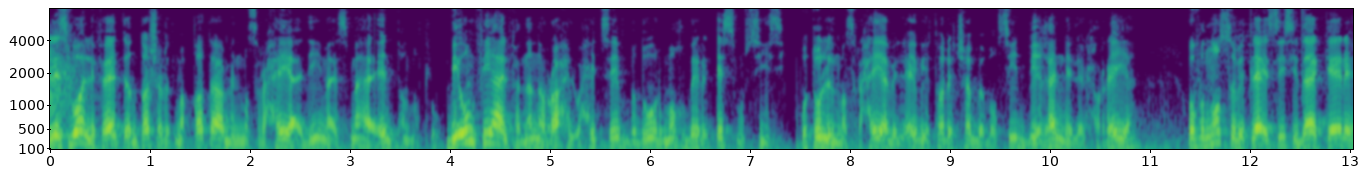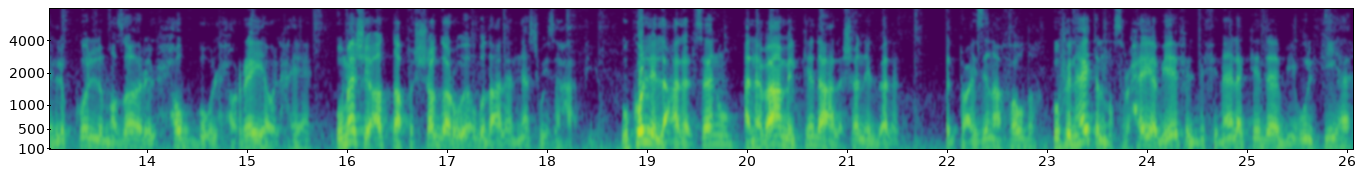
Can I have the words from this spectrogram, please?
الأسبوع اللي فات انتشرت مقاطع من مسرحية قديمة اسمها إنت المطلوب. بيقوم فيها الفنان الراحل وحيد سيف بدور مخبر اسمه السيسي. وطول المسرحية بنلاقيه بيطارد شاب بسيط بيغني للحرية وفي النص بتلاقي السيسي ده كاره لكل مظاهر الحب والحرية والحياة. وماشي يقطع في الشجر ويقبض على الناس ويزعق فيهم. وكل اللي على لسانه أنا بعمل كده علشان البلد. أنتوا عايزينها فوضى؟ وفي نهاية المسرحية بيقفل بفيناله كده بيقول فيها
